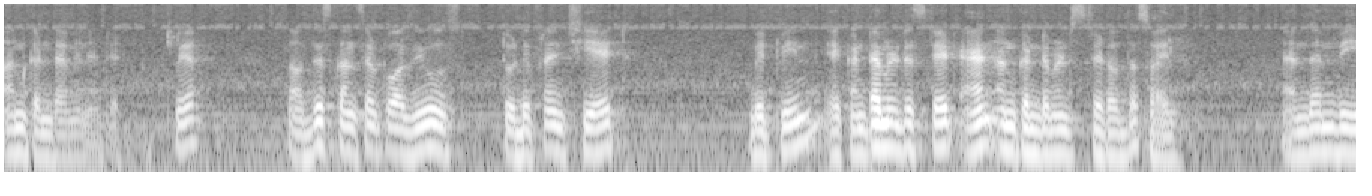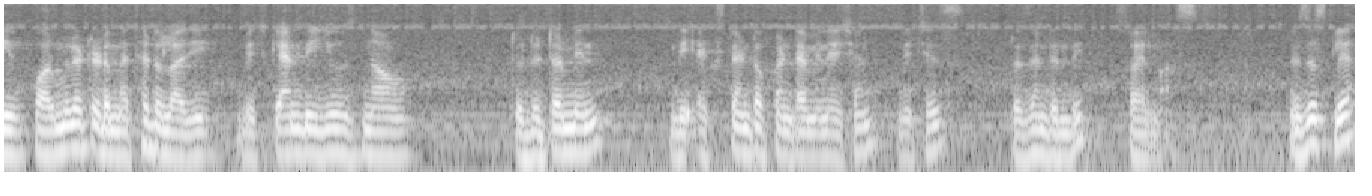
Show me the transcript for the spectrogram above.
uncontaminated. Clear? Now this concept was used to differentiate between a contaminated state and uncontaminated state of the soil. And then we formulated a methodology which can be used now to determine the extent of contamination which is present in the soil mass. Is this clear?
